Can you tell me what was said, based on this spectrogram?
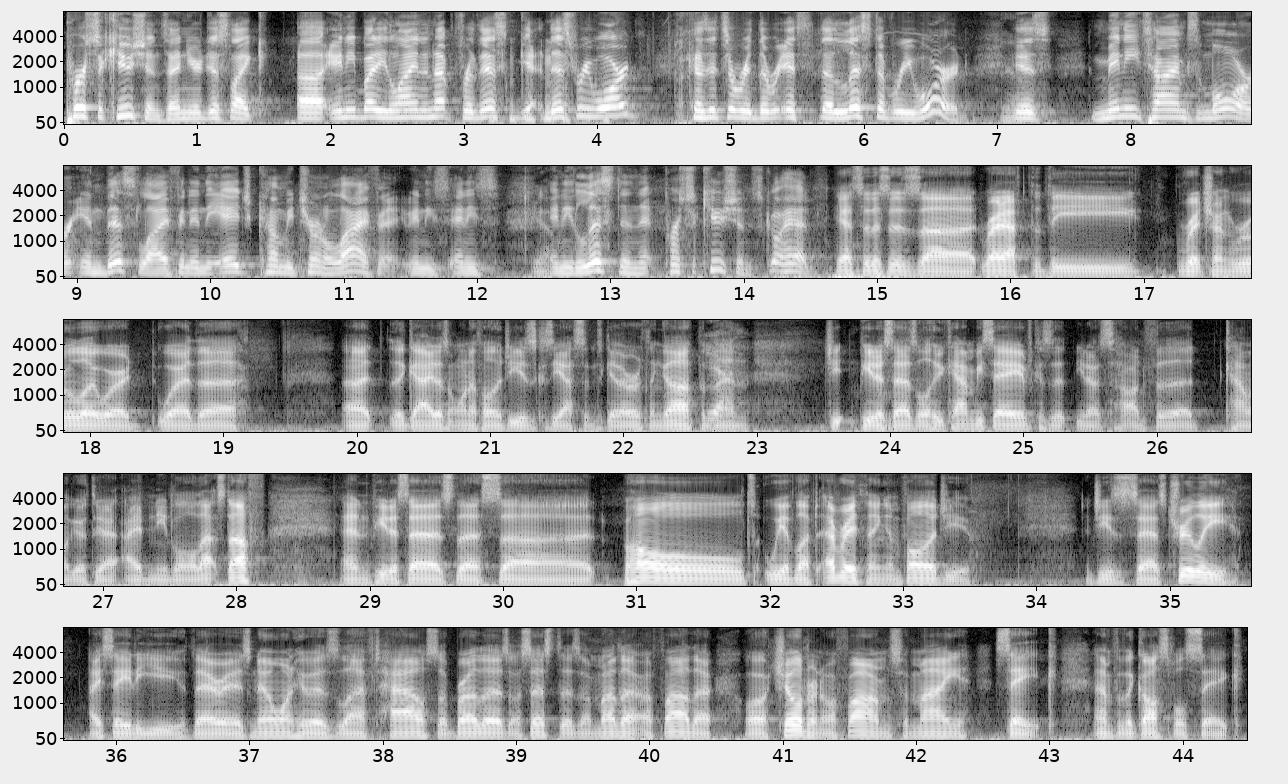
persecutions, and you're just like uh, anybody lining up for this get this reward because it's a re- the, it's the list of reward is many times more in this life and in the age come eternal life, and he's and he's Yeah. and he listing it persecutions. Go ahead. Yeah, so this is uh, right after the rich young ruler, where where the uh, the guy doesn't want to follow Jesus because he asked him to give everything up, and Yeah. then G- Peter says, "Well, who can be saved? Because it, you know it's hard for the camel to go through. I, I need all that stuff." And Peter says this: uh, "Behold, we have left everything and followed you." And Jesus says, "Truly." I say to you, there is no one who has left house or brothers or sisters or mother or father or children or farms for my sake and for the gospel's sake,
